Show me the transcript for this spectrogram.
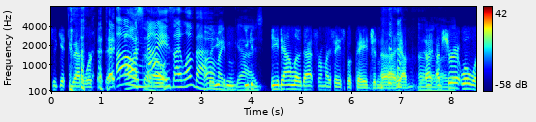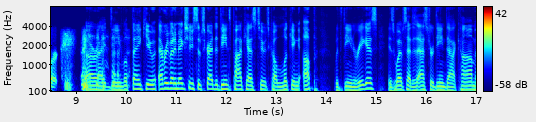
to get you out of work that day. That's oh, awesome. nice. I love that. Oh, So you my can, gosh. You can, you can download that from my Facebook page, and uh, yeah, Oh, I, I I'm sure it. it. will work. All right, Dean. Well, thank you. Everybody, make sure you subscribe to Dean's podcast too. It's called Looking Up with Dean Regas. His website is astrodean.com,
